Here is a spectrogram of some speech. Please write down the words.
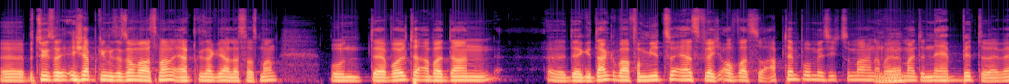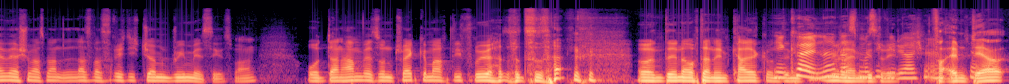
Äh, beziehungsweise ich habe gesagt, sollen wir was machen? Er hat gesagt, ja, lass was machen. Und der wollte aber dann, äh, der Gedanke war von mir zuerst, vielleicht auch was so abtempomäßig zu machen, aber er meinte, nee, bitte, wenn wir schon was machen, lass was richtig German Dream-mäßiges machen. Und dann haben wir so einen Track gemacht wie früher sozusagen. und den auch dann in Kalk und Hier in Köln, ne? Das Mülheim Musikvideo gedreht. habe ich mir Vor allem der,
